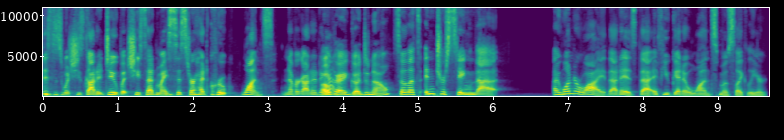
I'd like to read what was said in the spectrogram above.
this is what she's got to do but she said my sister had croup once never got it again Okay, good to know. so that's interesting that i wonder why that is that if you get it once most likely you're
